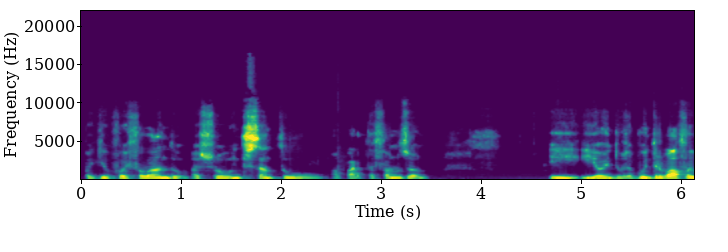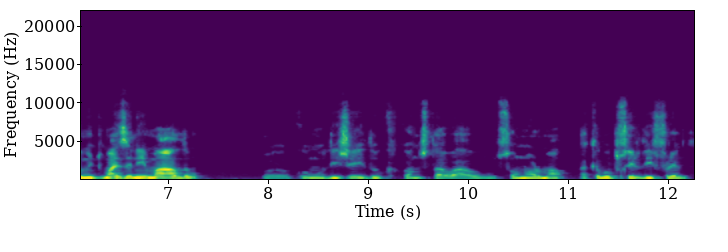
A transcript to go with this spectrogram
para aquilo que foi falando, achou interessante a parte da fanzone. E, e o intervalo foi muito mais animado, uh, com o DJ do que quando estava o som normal, acabou por ser diferente.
